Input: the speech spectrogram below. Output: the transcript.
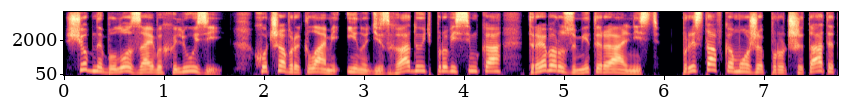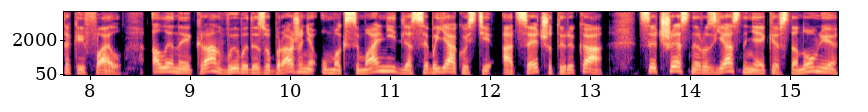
щоб не було зайвих ілюзій. Хоча в рекламі іноді згадують про 8К, треба розуміти реальність. Приставка може прочитати такий файл, але на екран виведе зображення у максимальній для себе якості, а це 4К. Це чесне роз'яснення, яке встановлює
